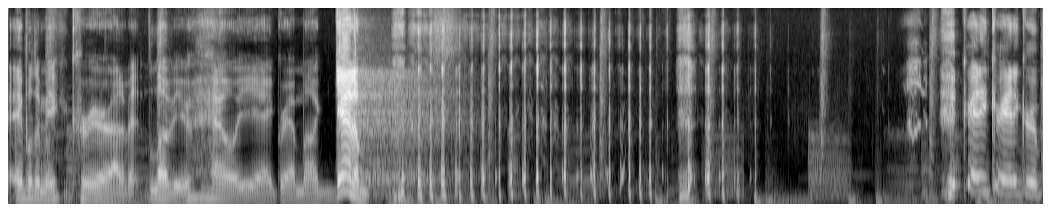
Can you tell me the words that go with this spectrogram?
able to make a career out of it. Love you. Hell yeah, Grandma. Get him! Granny create a group.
